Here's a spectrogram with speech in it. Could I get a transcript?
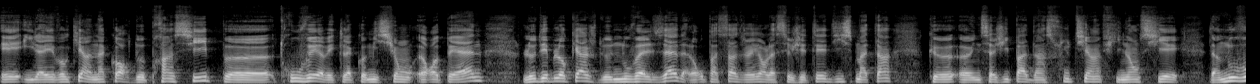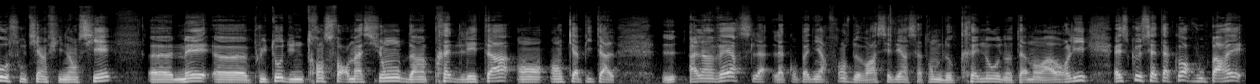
et il a évoqué un accord de principe euh, trouvé avec la Commission européenne, le déblocage de nouvelles aides. Alors, au passage, d'ailleurs, la CGT dit ce matin qu'il euh, ne s'agit pas d'un soutien financier, d'un nouveau soutien financier, mais plutôt d'une transformation d'un prêt de l'État en, capital. À l'inverse, la, la compagnie Air France devra céder un certain nombre de créneaux, notamment à Orly. Est-ce que cet accord vous paraît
